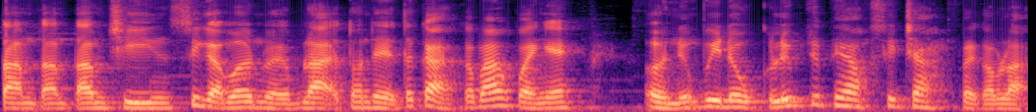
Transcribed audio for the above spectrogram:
8889. Xin cảm ơn và gặp lại toàn thể tất cả các bác và anh em ở những video clip tiếp theo. Xin chào và hẹn gặp lại.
